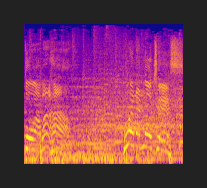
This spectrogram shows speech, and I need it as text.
Toa Baja. Buenas noches.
